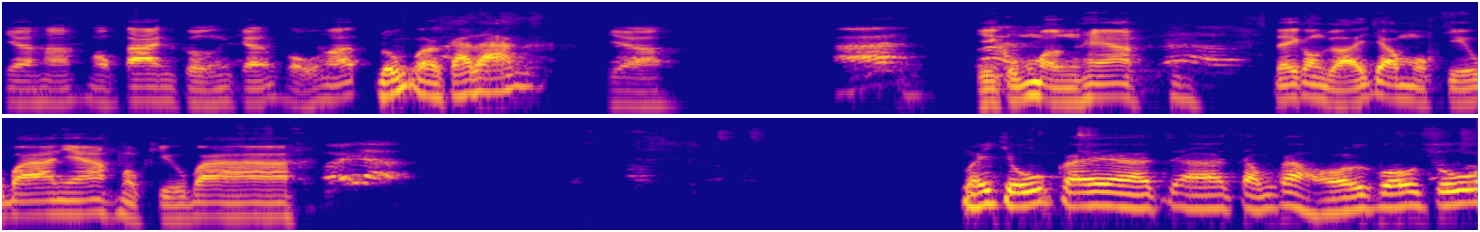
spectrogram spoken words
Dạ hả một tay anh cường anh chảnh phụ hết. Đúng rồi cả đáng dạ. Vậy cũng mừng ha đây con gửi cho ông một triệu ba nha một triệu ba. Mấy chú cái à, à, trong cái hội của chú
